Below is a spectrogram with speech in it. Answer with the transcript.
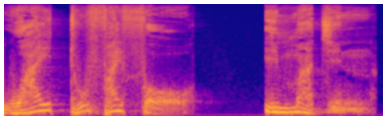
Y254. Imagine.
